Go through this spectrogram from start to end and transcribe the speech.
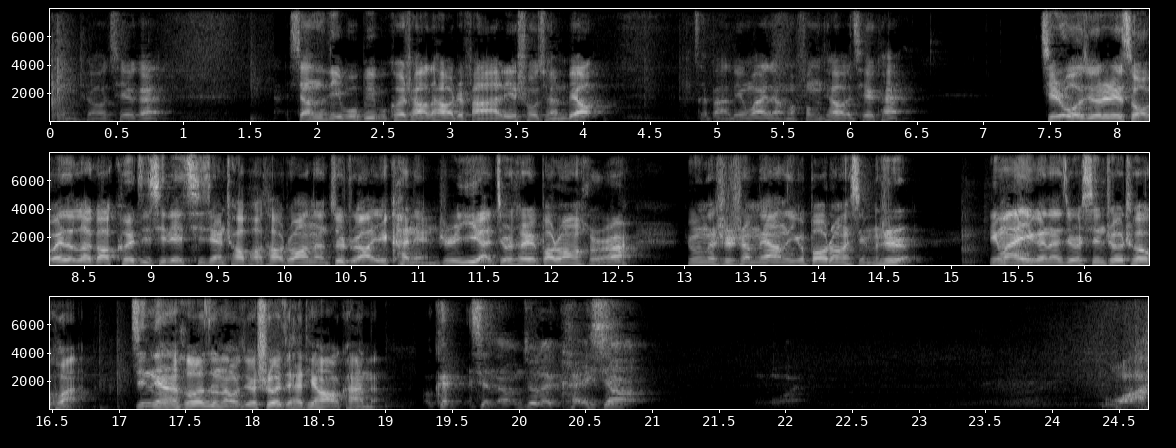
封条切开，箱子底部必不可少的还有这法拉利授权标，再把另外两个封条也切开。其实我觉得这所谓的乐高科技系列旗舰超跑套装呢，最主要一看点之一啊，就是它这包装盒用的是什么样的一个包装形式。另外一个呢，就是新车车款。今年的盒子呢，我觉得设计还挺好看的。OK，现在我们就来开箱。哇！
